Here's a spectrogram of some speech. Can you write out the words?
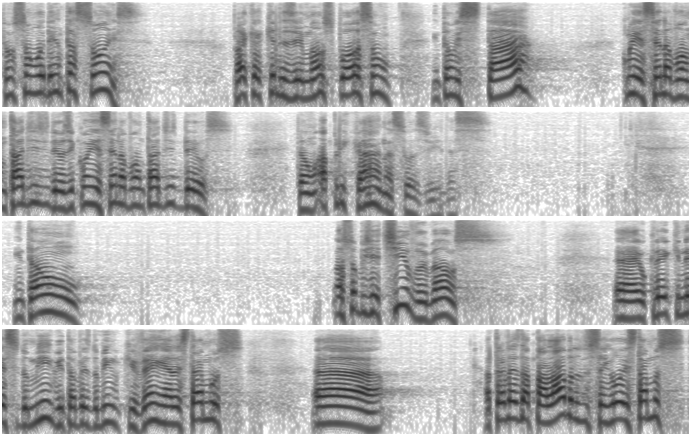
Então são orientações para que aqueles irmãos possam então estar conhecendo a vontade de Deus e conhecendo a vontade de Deus. Então, aplicar nas suas vidas. Então, nosso objetivo, irmãos, é, eu creio que nesse domingo e talvez domingo que vem, era estarmos, ah, através da palavra do Senhor, estamos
